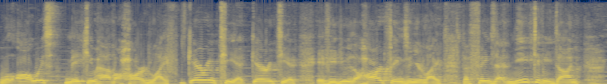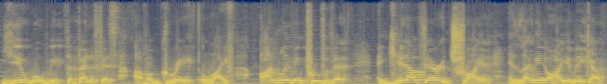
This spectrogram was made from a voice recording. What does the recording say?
will always make you have a hard life. Guarantee it, guarantee it. If you do the hard things in your life, the things that need to be done, you will reap the benefits of a great life. I'm living proof of it and get out there and try it and let me know how you make out.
